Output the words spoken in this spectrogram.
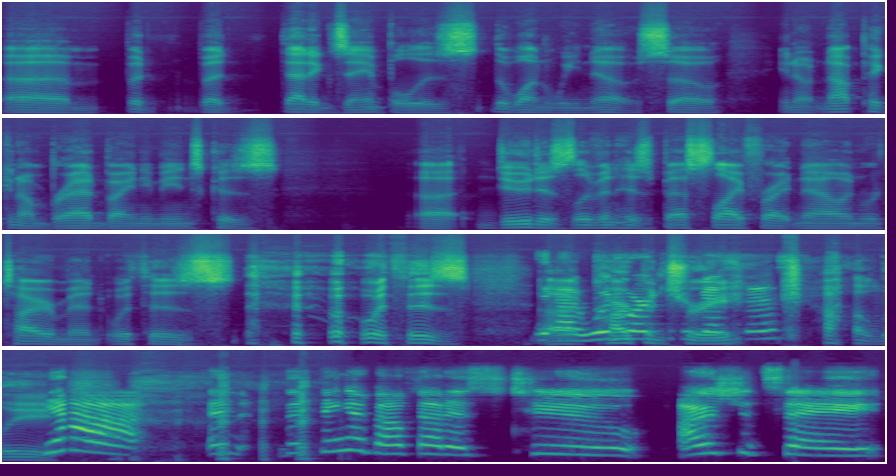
um, but but that example is the one we know. So you know, not picking on Brad by any means because uh, dude is living his best life right now in retirement with his with his Yeah, uh, carpentry. Golly, Yeah. And the thing about that is, too, I should say,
